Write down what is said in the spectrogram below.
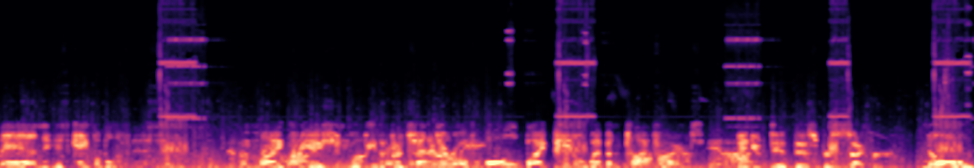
man is capable of this. My creation will be the progenitor of all bipedal weapon platforms. And you did this for Cypher. No,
